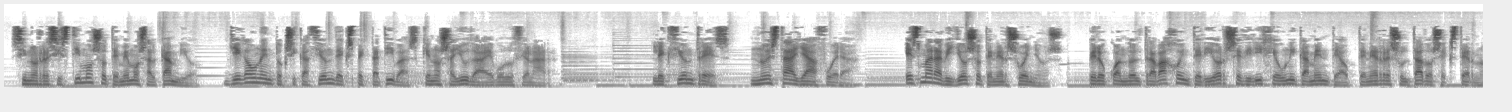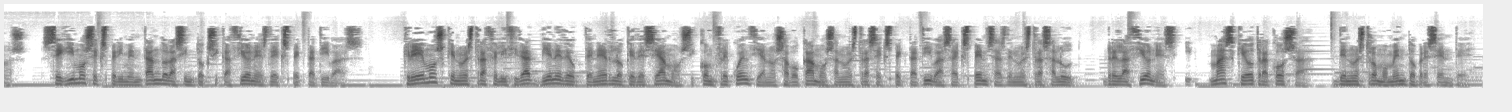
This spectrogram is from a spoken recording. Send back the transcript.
Si nos resistimos o tememos al cambio, llega una intoxicación de expectativas que nos ayuda a evolucionar. Lección 3. No está allá afuera. Es maravilloso tener sueños, pero cuando el trabajo interior se dirige únicamente a obtener resultados externos, seguimos experimentando las intoxicaciones de expectativas. Creemos que nuestra felicidad viene de obtener lo que deseamos y con frecuencia nos abocamos a nuestras expectativas a expensas de nuestra salud, relaciones y, más que otra cosa, de nuestro momento presente.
